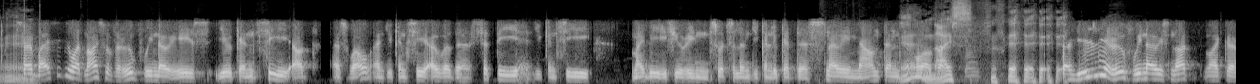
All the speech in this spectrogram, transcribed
Okay. So basically, what nice with a roof window is you can see out as well, and you can see over the city, and you can see maybe if you're in Switzerland, you can look at the snowy mountains. Yeah, nice. so usually a roof window is not like a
